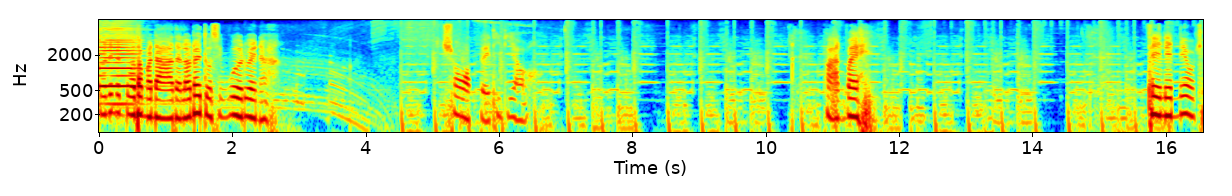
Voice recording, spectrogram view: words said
ตัวนี้เป็นตัวธรรมดาแต่เราได้ตัวซิลเวอร์ด้วยนะ ชอบเลยทีเดียว ผ่านไป ทเลนเนี่ยโอเค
